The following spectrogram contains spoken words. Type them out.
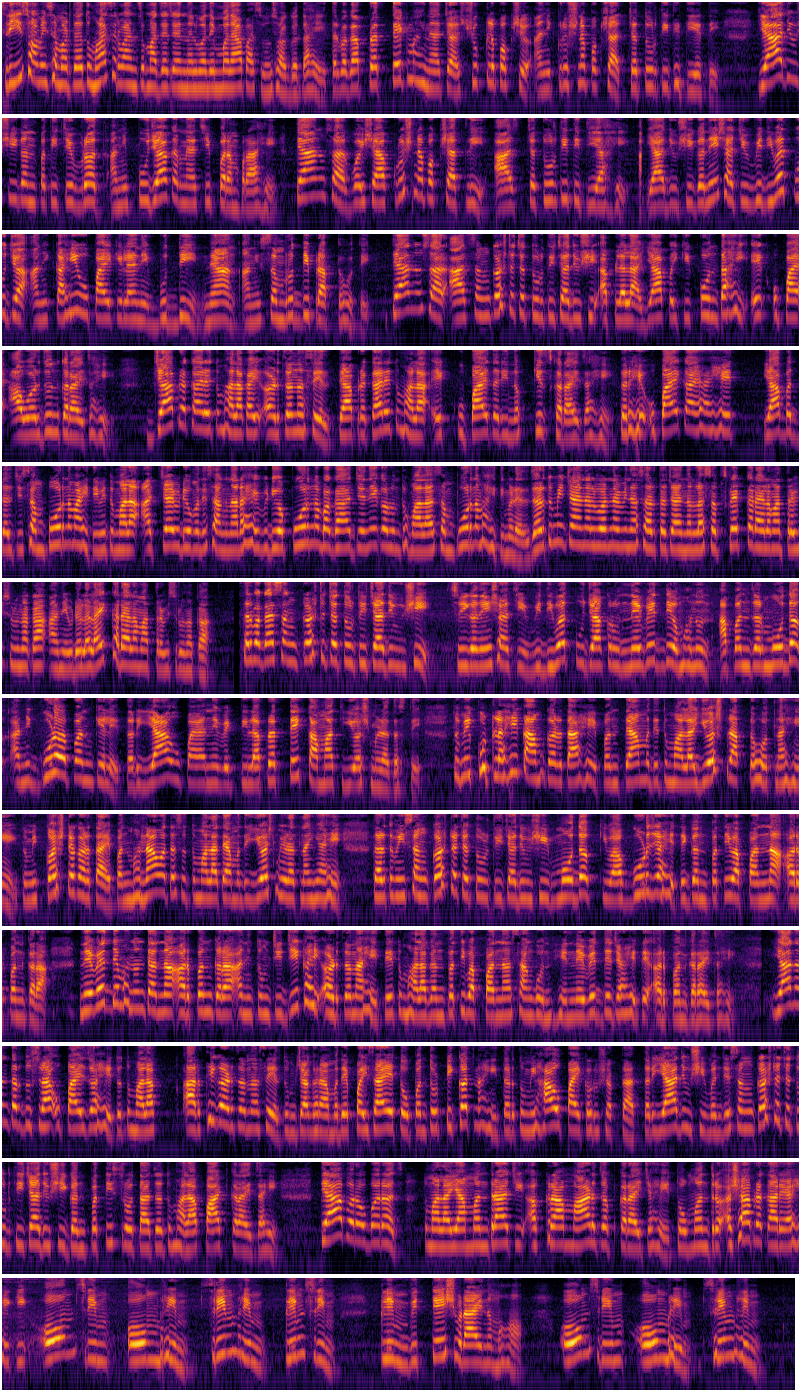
श्री स्वामी समर्थ तुम्हा सर्वांचं माझ्या चॅनलमध्ये मनापासून स्वागत आहे. तर बघा प्रत्येक महिन्याच्या शुक्ल पक्ष आणि कृष्ण पक्षात चतुर्थी तिथी येते. या दिवशी गणपतीचे व्रत आणि पूजा करण्याची परंपरा आहे. त्यानुसार वैशाख कृष्ण पक्षातली आज चतुर्थी तिथी आहे. या दिवशी गणेशाची विधिवत पूजा आणि काही उपाय केल्याने बुद्धी ज्ञान आणि समृद्धी प्राप्त होते. त्यानुसार आज संकष्ट चतुर्थीच्या दिवशी आपल्याला यापैकी कोणताही एक उपाय आवर्जून करायचा आहे. ज्या प्रकारे तुम्हाला काही अडचण असेल त्या प्रकारे तुम्हाला एक उपाय तरी नक्कीच करायचा आहे. तर हे उपाय काय आहेत याबद्दलची संपूर्ण माहिती मी तुम्हाला आजच्या व्हिडिओमध्ये सांगणार आहे. व्हिडिओ पूर्ण बघा जेणेकरून तुम्हाला संपूर्ण माहिती मिळेल. जर तुम्ही चॅनलवर नवीन असाल तर चॅनलला सबस्क्राईब करायला मात्र विसरू नका आणि व्हिडिओला लाईक करायला मात्र विसरू नका. तर बघा संकष्ट चतुर्थीच्या दिवशी श्री गणेशाची विधिवत पूजा करून नैवेद्य म्हणून आपण जर मोदक आणि गुळ अर्पण केले तर या उपायाने व्यक्तीला प्रत्येक कामात यश मिळत असते. तुम्ही कुठलंही काम करत आहे पण त्यामध्ये तुम्हाला यश प्राप्त होत नाही. आहे तुम्ही कष्ट करताय पण म्हणावं तसं तुम्हाला त्यामध्ये यश मिळत नाही आहे. तर तुम्ही संकष्ट चतुर्थीच्या दिवशी मोदक किंवा गुळ जे आहे ते गणपती बाप्पांना अर्पण करा. नैवेद्य म्हणून त्यांना अर्पण करा आणि तुमची जी काही अडचण आहे ते तुम्हाला गणपती बाप्पांना सांगून हे नैवेद्य जे आहे ते अर्पण करायचं आहे. यानंतर दुसरा उपाय जो आहे तो तुम्हाला आर्थिक अडचण असेल तुमच्या घरामध्ये पैसा येतो पण तो टिकत नाही तर तुम्ही हा उपाय करू शकता तर या दिवशी म्हणजे संकष्ट चतुर्थीच्या दिवशी गणपती स्त्रोताचं तुम्हाला पाठ करायचं आहे. त्याबरोबरच तुम्हाला या मंत्राची अकरा माळ जप करायची आहे. तो मंत्र अशा प्रकारे आहे की ओम श्रीम ओम ह्रीम श्रीम ह्रीम क्लीम श्रीम क्लीं वित्तेश्वराय नमः। ओम श्रीं ओम ह्रीं श्रीं ह्रीं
